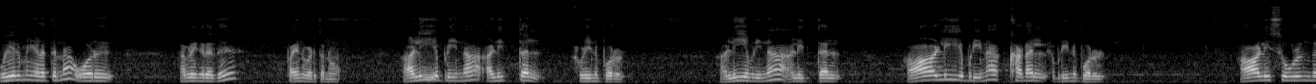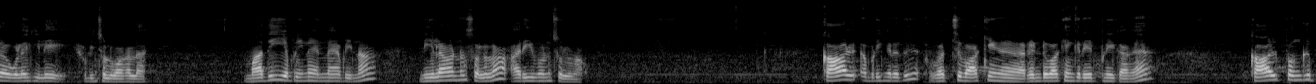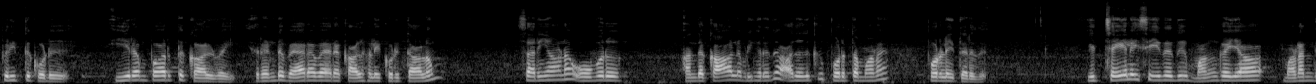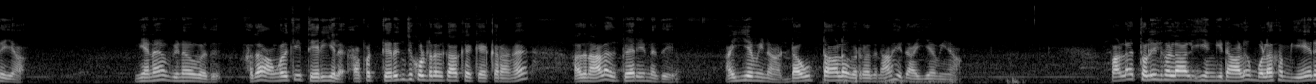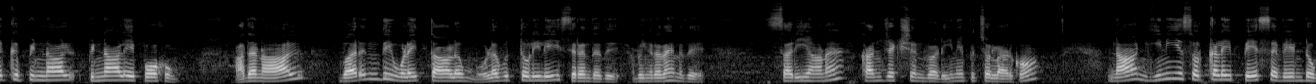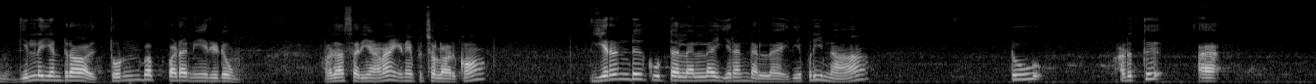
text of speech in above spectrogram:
உயிர்மை எழுத்துனா ஒரு அப்படிங்கிறது பயன்படுத்தணும். அழி அப்படின்னா அழித்தல் அப்படின்னு பொருள். அழி அப்படின்னா அழித்தல். ஆழி அப்படின்னா கடல் அப்படின்னு பொருள். ஆழி சூழ்ந்த உலகிலே அப்படின்னு சொல்லுவாங்கள்ல மதி அப்படின்னா என்ன அப்படின்னா நிலான்னு சொல்லலாம் அறிவுன்னு சொல்லலாம். கால் அப்படிங்கிறது வச்சு வாக்கியம் ரெண்டு வாக்கியம் கிரியேட் பண்ணியிருக்காங்க. கால் பங்கு பிரித்து கொடு. ஈரம் பார்த்து கால்வை ரெண்டு வேறு வேறு கால்களை குறித்தாலும் சரியான ஒவ்வொரு அந்த கால் அப்படிங்கிறது அது அதுக்கு பொருத்தமான பொருளை தருது. இச்செயலை செய்தது மங்கையா மடந்தையா என வினவுவது. அதான் அவங்களுக்கே தெரியலை. அப்போ தெரிஞ்சு கொள்றதுக்காக கேட்குறாங்க அதனால் அது பேர் என்னது? ஐயவினா டவுட்டால் வர்றதுனால இது ஐயவினா பல தொழில்களால் இயங்கினாலும் உலகம் ஏருக்கு பின்னால் பின்னாலே போகும். அதனால் வருந்தி உழைத்தாலும் உழவு தொழிலே சிறந்தது. அப்படிங்கிறதான் என்னது? சரியான கன்ஜெக்ஷன் வேர்டு இணைப்பு சொல்லாக இருக்கும். நான் இனிய சொற்களை பேச வேண்டும். இல்லை என்றால் துன்பப்பட நேரிடும். அதான் சரியான இணைப்பு சொல்லாக இருக்கும். இரண்டு கூட்டல் அல்ல இரண்டல்ல இது எப்படின்னா டூ அடுத்து அ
